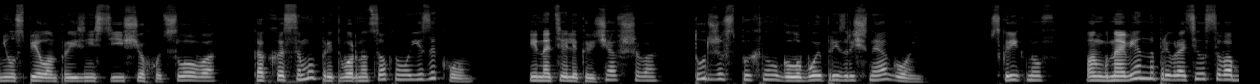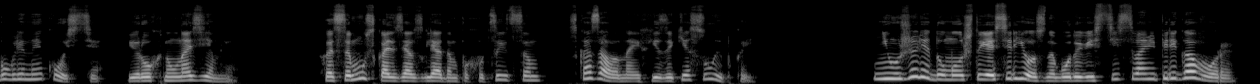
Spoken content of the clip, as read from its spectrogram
Не успел он произнести еще хоть слово, как ХСМУ притворно цокнула языком, и на теле кричавшего тут же вспыхнул голубой призрачный огонь. Вскрикнув, он мгновенно превратился в обугленные кости и рухнул на землю. ХСМУ, скользя взглядом по хуцицам, сказала на их языке с улыбкой. «Неужели думал, что я серьезно буду вести с вами переговоры?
